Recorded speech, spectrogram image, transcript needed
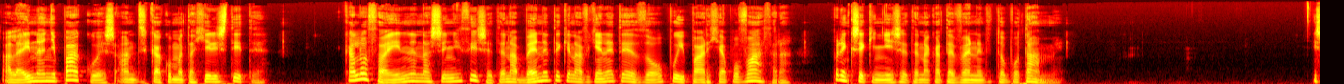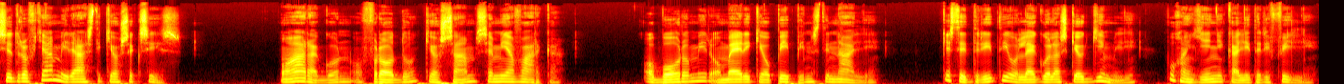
αλλά είναι ανυπάκουες αν τις κακομεταχειριστείτε. Καλό θα είναι να συνηθίσετε να μπαίνετε και να βγαίνετε εδώ που υπάρχει αποβάθρα, πριν ξεκινήσετε να κατεβαίνετε το ποτάμι. Η συντροφιά μοιράστηκε ως εξής. Ο Άραγκον, ο Φρόντο και ο Σαμ σε μία βάρκα. Ο Μπόρομιρ, ο Μέρι και ο Πίπιν στην άλλη. Και στην τρίτη ο Λέγκολας και ο Γκίμλι που είχαν γίνει καλύτεροι φίλοι.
